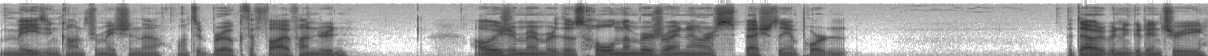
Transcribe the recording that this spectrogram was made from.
Amazing confirmation though. Once it broke the 500, always remember those whole numbers right now are especially important. But that would have been a good entry.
